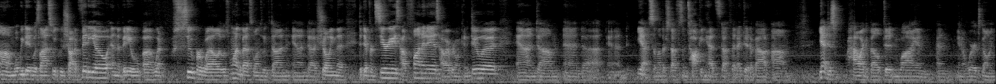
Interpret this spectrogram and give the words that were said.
um, what we did was last week we shot a video, and the video uh, went super well. It was one of the best ones we've done, and uh, showing the, the different series, how fun it is, how everyone can do it, and um, and uh, and yeah, some other stuff, some talking head stuff that I did about um, yeah, just how I developed it and why, and and you know where it's going.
